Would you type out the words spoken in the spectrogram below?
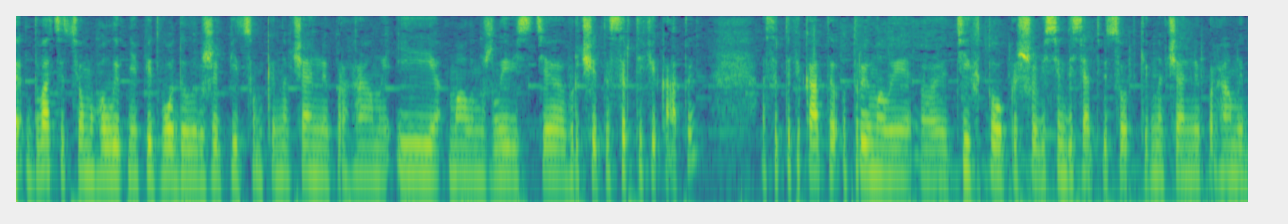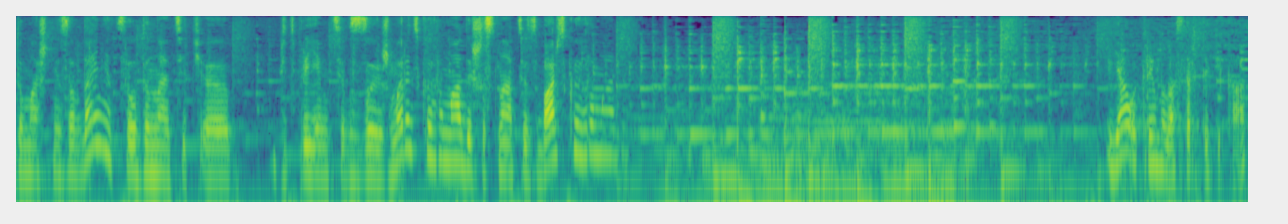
Ми 27 липня підводили вже підсумки навчальної програми і мали можливість е, вручити сертифікати. Сертифікати отримали е, ті, хто пройшов 80% навчальної програми домашні завдання. Це 11 е, підприємців з Жмеринської громади, 16 з Барської громади. Я отримала сертифікат,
